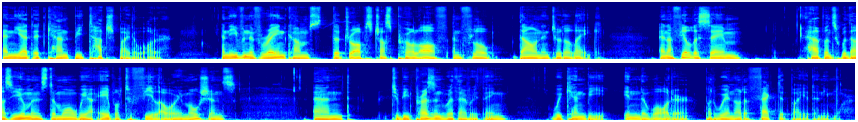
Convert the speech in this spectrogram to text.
and yet it can't be touched by the water. And even if rain comes, the drops just pearl off and flow down into the lake. And I feel the same happens with us humans the more we are able to feel our emotions and to be present with everything, we can be in the water but we're not affected by it anymore.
